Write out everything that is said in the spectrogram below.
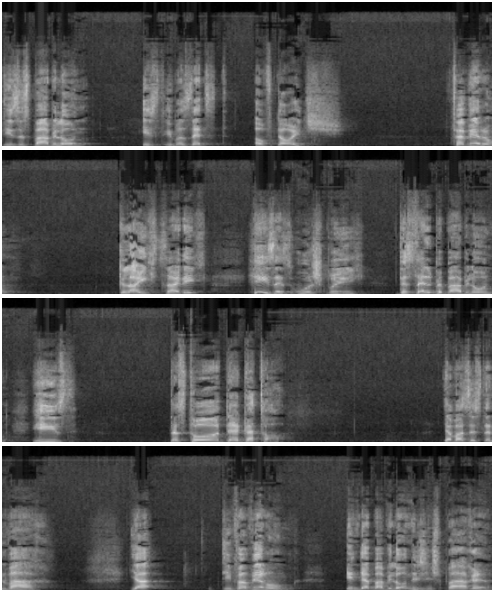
Dieses Babylon ist übersetzt auf Deutsch Verwirrung. Gleichzeitig hieß es ursprünglich, dasselbe Babylon hieß das Tor der Götter. Ja, was ist denn wahr? Ja, die Verwirrung in der babylonischen Sprache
